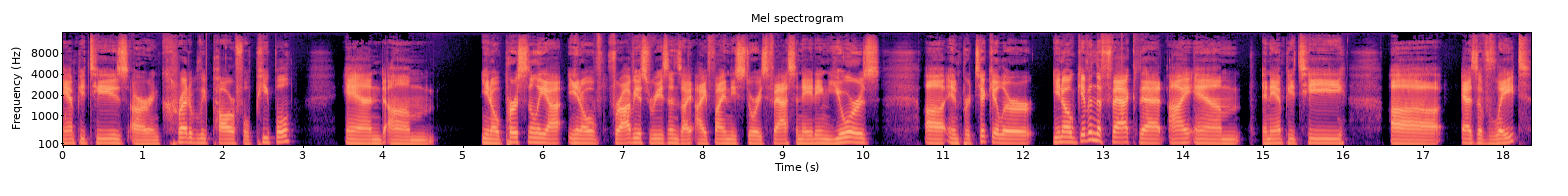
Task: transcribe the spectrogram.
amputees are incredibly powerful people. And um, you know, personally, uh, you know, for obvious reasons, I, I find these stories fascinating. Yours, uh, in particular, you know, given the fact that I am an amputee uh, as of late,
